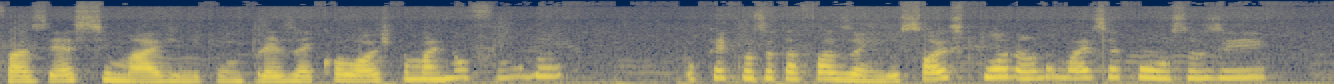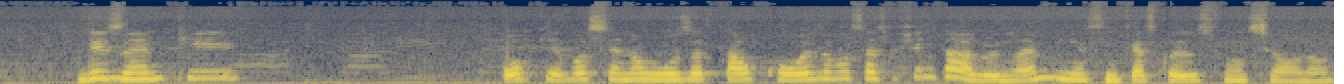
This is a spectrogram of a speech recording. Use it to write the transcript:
fazer essa imagem de que a empresa é ecológica, mas no fundo, o que, que você está fazendo? Só explorando mais recursos e dizendo que porque você não usa tal coisa, você é sustentável. Não é bem assim que as coisas funcionam.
